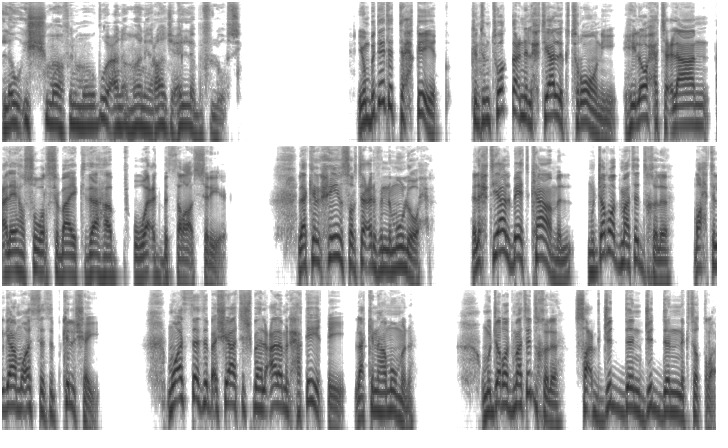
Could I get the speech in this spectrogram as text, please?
لو إيش ما في الموضوع أنا ماني راجع إلا بفلوسي. يوم بديت التحقيق كنت متوقع إن الاحتيال الإلكتروني هي لوحة إعلان عليها صور سبايك ذهب ووعد بالثراء السريع. لكن الحين صرت أعرف إنه مو لوحة. الاحتيال بيت كامل مجرد ما تدخله راح تلقاه مؤسس بكل شيء. مؤثث بأشياء تشبه العالم الحقيقي لكنها مو منه. ومجرد ما تدخله صعب جدا جدا إنك تطلع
